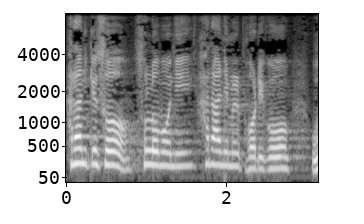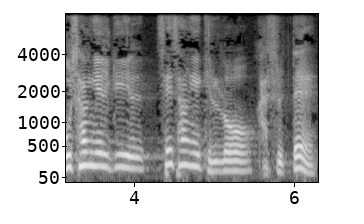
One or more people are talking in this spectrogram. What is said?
하나님께서 솔로몬이 하나님을 버리고 우상의 길, 세상의 길로 갔을 때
